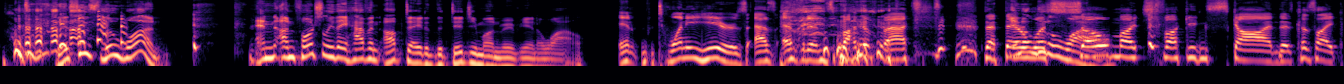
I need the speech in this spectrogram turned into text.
this is the one. And unfortunately they haven't updated the Digimon movie in a while. In 20 years as evidenced by the fact that there was so much fucking ska in this. Because like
